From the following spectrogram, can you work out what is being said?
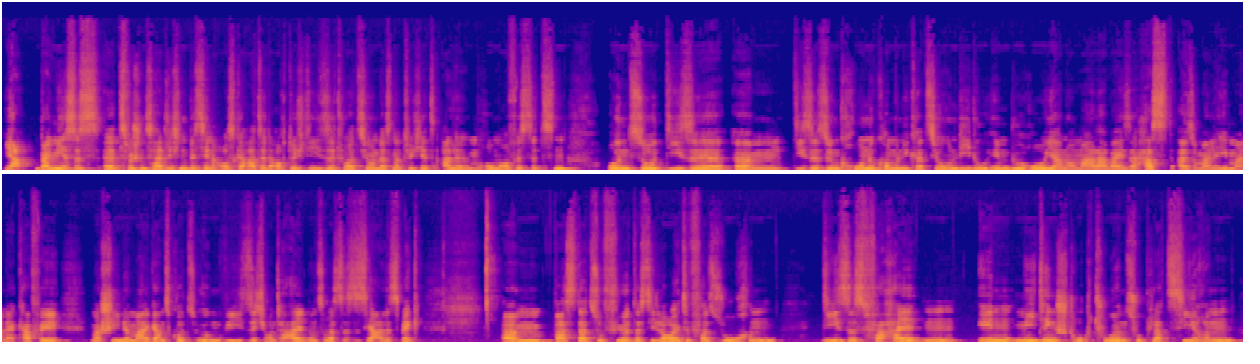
Ja, bei mir ist es äh, zwischenzeitlich ein bisschen ausgeartet, auch durch die Situation, dass natürlich jetzt alle im Homeoffice sitzen und so diese, ähm, diese synchrone Kommunikation, die du im Büro ja normalerweise hast, also mal eben an der Kaffeemaschine mal ganz kurz irgendwie sich unterhalten und sowas, das ist ja alles weg. Ähm, was dazu führt, dass die Leute versuchen, dieses Verhalten in Meetingstrukturen zu platzieren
